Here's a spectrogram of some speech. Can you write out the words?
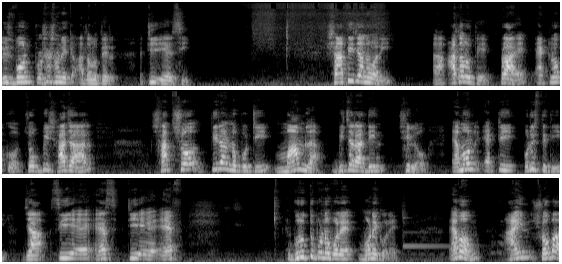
লিসবন প্রশাসনিক আদালতের টিএসি সাতই জানুয়ারি আদালতে প্রায় এক লক্ষ চব্বিশ হাজার সাতশো তিরানব্বইটি মামলা বিচারাধীন ছিল। এমন একটি পরিস্থিতি যা সিএএসটিএএফ গুরুত্বপূর্ণ বলে মনে করে এবং আইন, সভা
